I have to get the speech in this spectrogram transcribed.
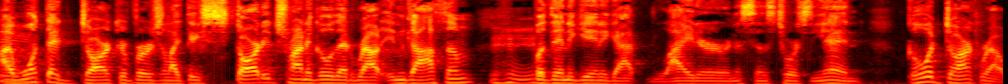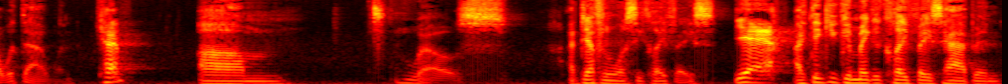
I want that darker version. Like they started trying to go that route in Gotham, but then again, it got lighter in a sense towards the end. Go a dark route with that one. Okay. Um, who else? I definitely want to see Clayface. Yeah. I think you can make a Clayface happen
